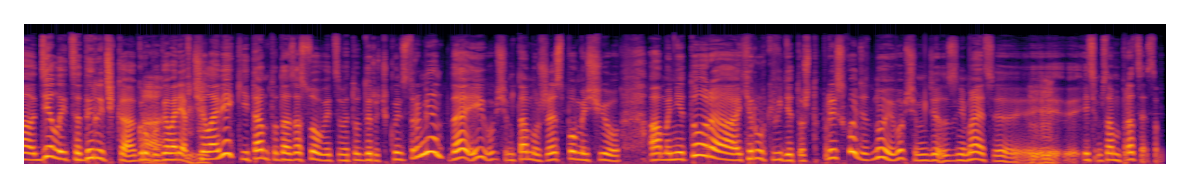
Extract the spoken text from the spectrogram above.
А, делается дырочка, грубо а, говоря, в угу. человеке, и там туда засовывается в эту дырочку инструмент, да, и, в общем, там уже с помощью а, монитора хирург видит то, что происходит, ну и, в общем, занимается угу. этим самым процессом.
